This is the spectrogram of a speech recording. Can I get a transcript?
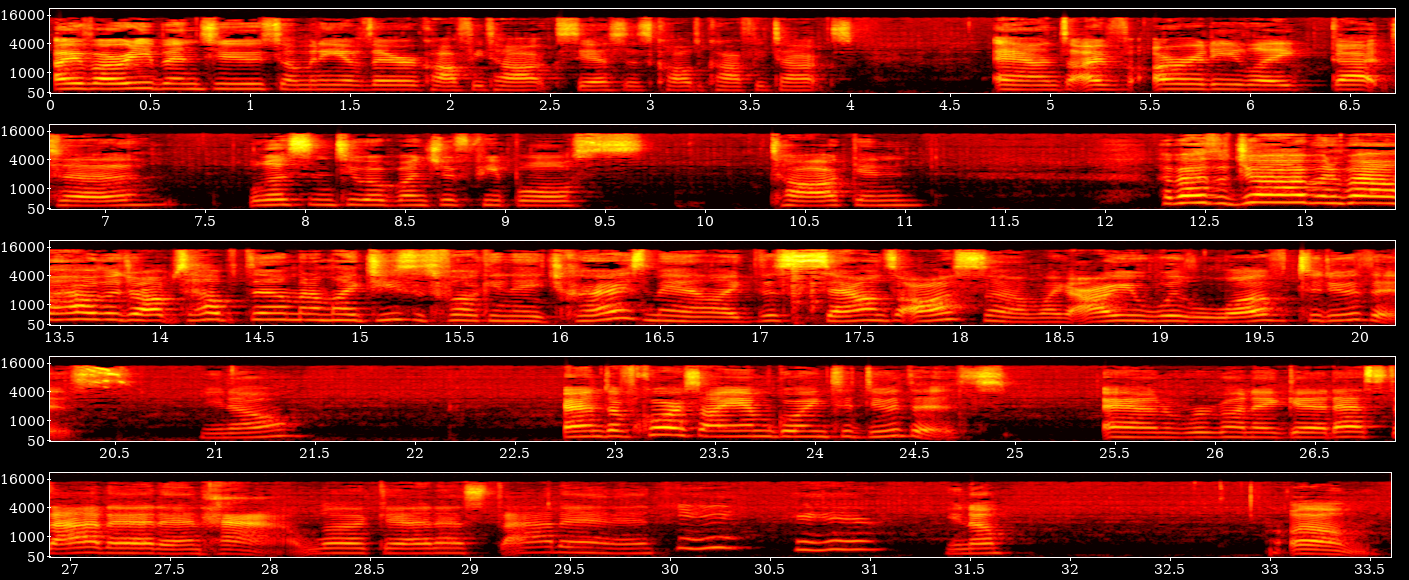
I've already been to so many of their coffee talks. Yes, it's called coffee talks. And I've already like got to listen to a bunch of people talk and about the job and about how the jobs helped them. And I'm like Jesus fucking H Christ man. Like this sounds awesome. Like I would love to do this you know? And of course I am going to do this. And we're gonna get us started and ha look at us started and here you know? Um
